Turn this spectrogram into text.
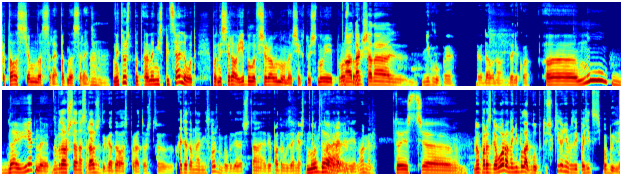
пыталась всем насрать, поднасрать. Ну, не то, что под- она не специально вот поднасирала, ей было все равно на всех. То есть, ну, ей Но просто... вот, однако же она э, не глупая. Да, Давно, далеко. а, ну, наверное. Ну, потому что она сразу же догадалась про то, что... Хотя там, наверное, несложно было догадаться, что она, эта подруга замешана в Ну том, что да. ограбили ей номер. То есть, э, Но по разговору она не была глупой. То есть какие-то у нее позиции типа были.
